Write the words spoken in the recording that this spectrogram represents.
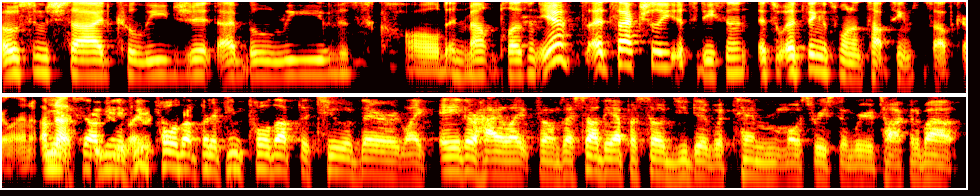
Oceanside Collegiate, I believe it's called in Mount Pleasant. Yeah, it's, it's actually it's decent. It's I think it's one of the top teams in South Carolina. I'm Yeah, not. So I mean, if you pulled up, but if you pulled up the two of their like a their highlight films, I saw the episode you did with Tim most recent where you're talking about,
